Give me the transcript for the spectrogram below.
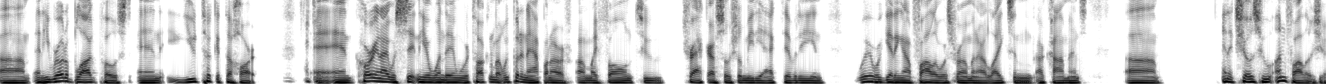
Um, and he wrote a blog post, and you took it to heart. And Corey and I was sitting here one day, and we were talking about we put an app on our on my phone to track our social media activity and where we're getting our followers from and our likes and our comments. Um, and it shows who unfollows you.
